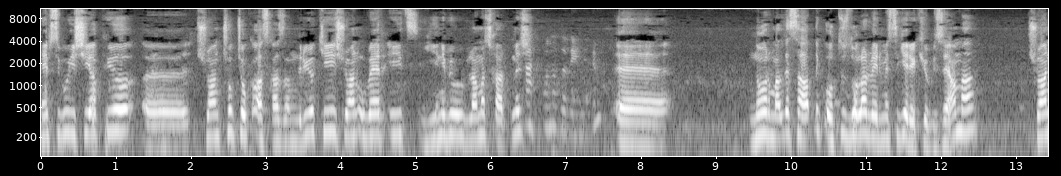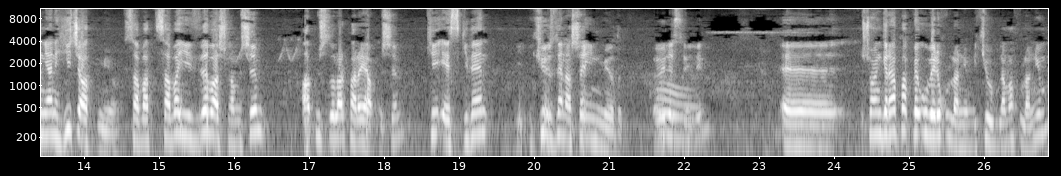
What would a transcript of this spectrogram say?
Hepsi bu işi yapıyor. E, şu an çok çok az kazandırıyor ki şu an Uber Eats yeni bir uygulama çıkartmış. Heh, ona da değinelim. Ee, normalde saatlik 30 dolar vermesi gerekiyor bize ama şu an yani hiç atmıyor. Sabah sabah 7'de başlamışım. 60 dolar para yapmışım ki eskiden 200'den aşağı inmiyorduk. Öyle Oo. söyleyeyim. Ee, şu an GrabHub ve Uber'i kullanıyorum. iki uygulama kullanıyorum.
